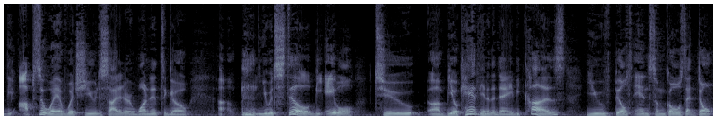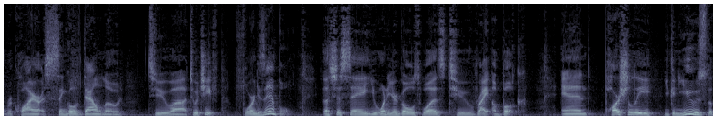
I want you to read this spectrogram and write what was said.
the opposite way of which you decided or wanted it to go, uh, you would still be able to uh, be okay at the end of the day because you've built in some goals that don't require a single download to uh, to achieve. For example, let's just say you one of your goals was to write a book, and partially you can use the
